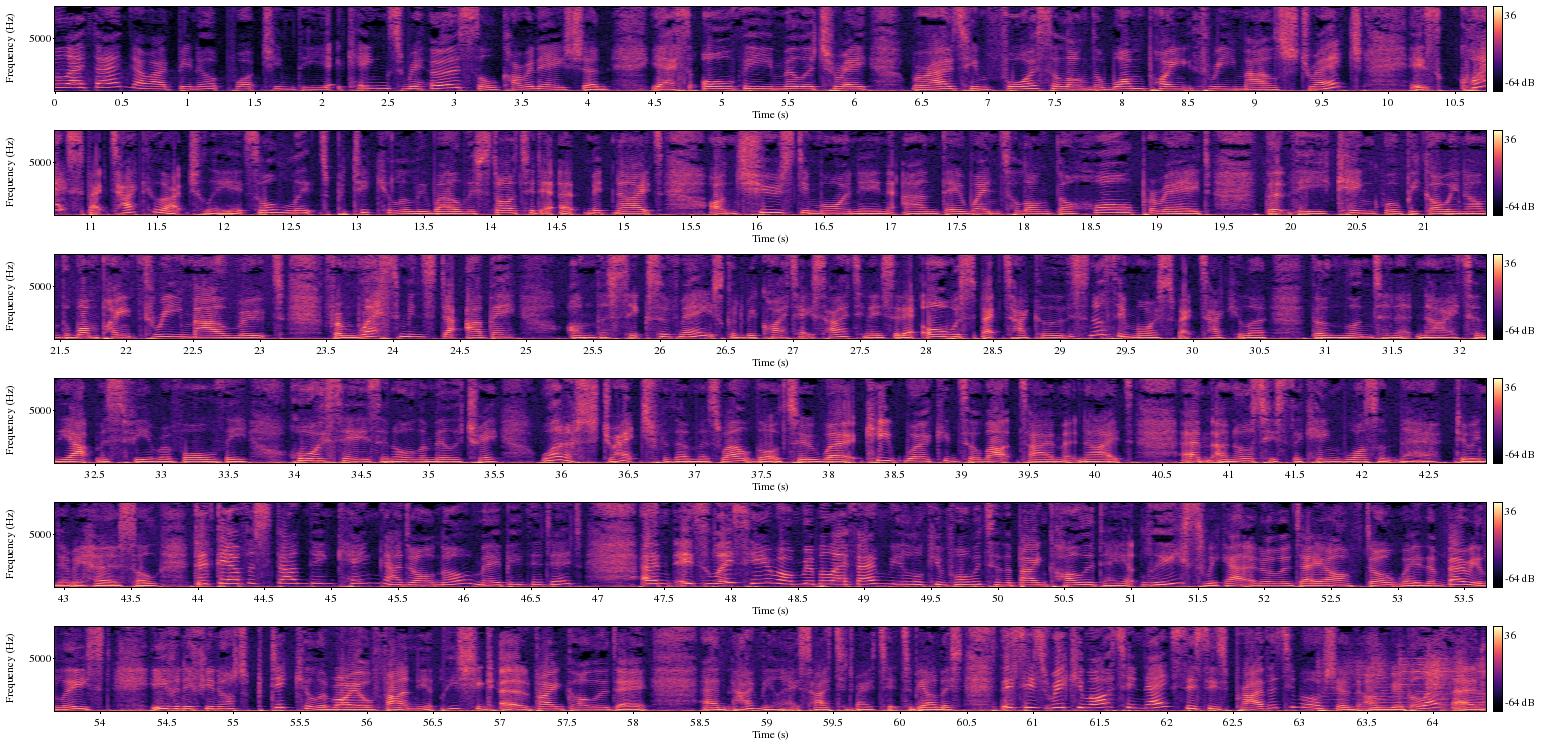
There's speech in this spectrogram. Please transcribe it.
Ribble FM. Now, I've been up watching the King's rehearsal coronation. Yes, all the military were out in force along the 1.3 mile stretch. It's quite spectacular, actually. It's all lit particularly well. They started it at midnight on Tuesday morning and they went along the whole parade that the King will be going on, the 1.3 mile route from Westminster Abbey on the 6th of May. It's going to be quite exciting, isn't it? Always spectacular. There's nothing more spectacular than London at night and the atmosphere of all the horses and all the military. What a stretch for them as well, though, to uh, keep working till that time at night. Um, I noticed the King wasn't there doing the rehearsal. Did they have a standing King? I don't know. Maybe they did. Um, it's Liz here on Ribble FM. We're looking forward to the bank holiday. At least we get another day off, don't we? The very least, even if you're not particular royal fan, at least you get a bank holiday. And I'm really excited about it, to be honest. This is Ricky Martin next. This is Private Emotion on Ribble FM.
